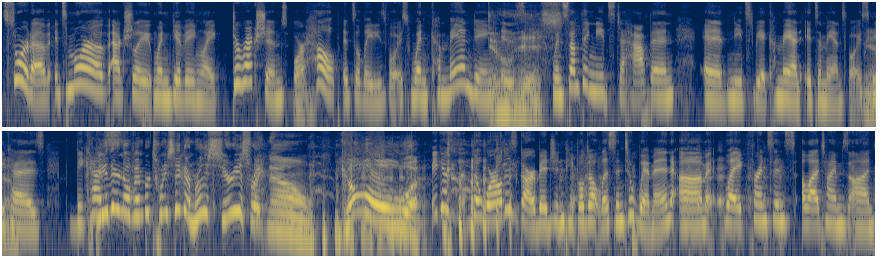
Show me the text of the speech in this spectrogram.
sort of. It's more of actually when giving like directions or mm. help, it's a lady's voice. When commanding Do is this. when something needs to happen and it needs to be a command, it's a man's voice Yeah. because because Be there November twenty second. I'm really serious right now. Go. because the world is garbage and people don't listen to women. Um, like for instance, a lot of times on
